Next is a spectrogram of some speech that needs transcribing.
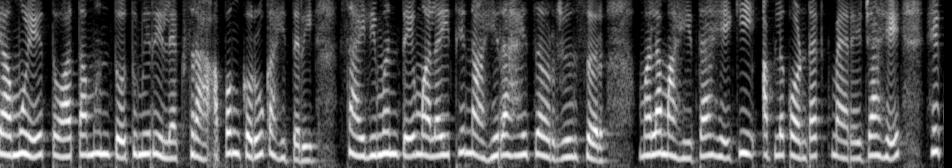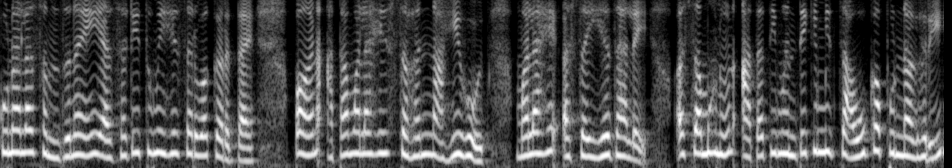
त्यामुळे तो आता म्हणतो तुम्ही रिलॅक्स राहा आपण करू काहीतरी. सायली म्हणते मला इथे नाही राहायचं अर्जुन सर. मला माहीत आहे की आपलं कॉन्टॅक्ट मॅरेज आहे हे कुणाला समजू नये यासाठी तुम्ही हे सर्व करताय. पण आता मला हे सहन नाही होत. मला हे असह्य झालंय. असं म्हणून आता ती म्हणते की मी जाऊ का पुन्हा घरी?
